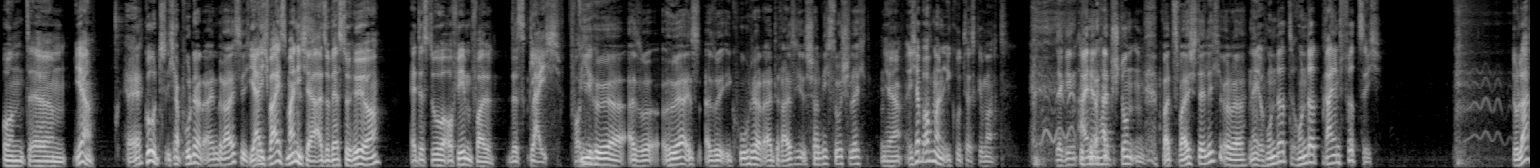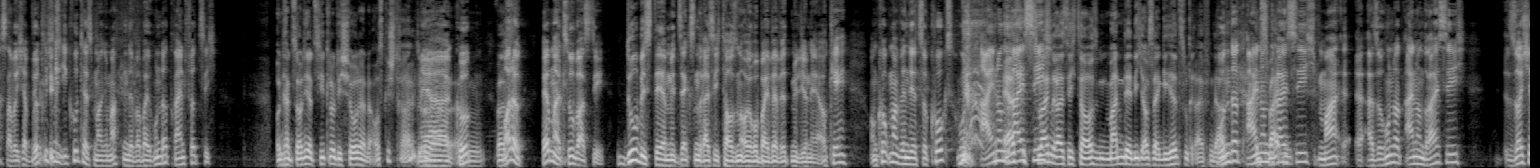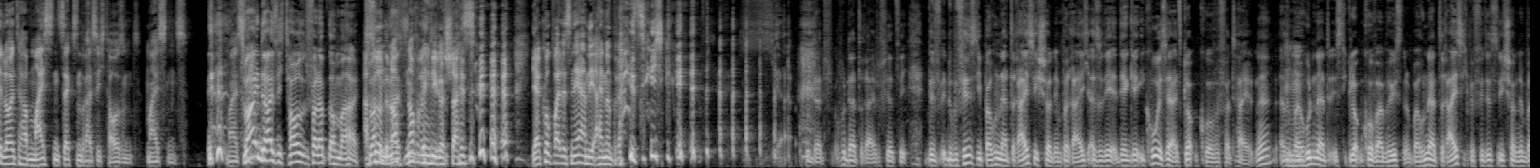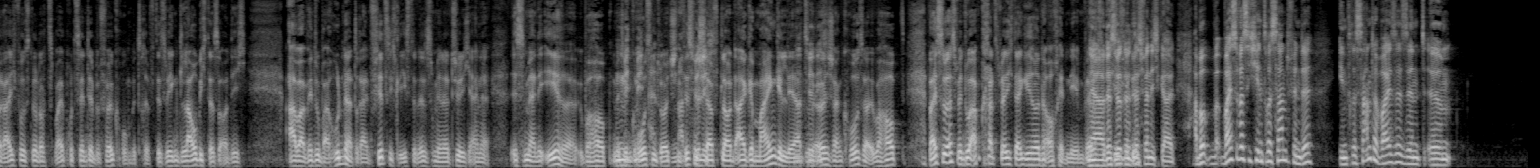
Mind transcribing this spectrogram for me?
und ähm, ja. Hä? Gut. Ich habe 131. Ja, ich weiß, meine ich ja. Also wärst du höher, hättest du auf jeden Fall das gleich von. Wie höher? Also höher ist, also IQ 131 ist schon nicht so schlecht. Ja, ich habe auch mal einen IQ-Test gemacht. Der ging eineinhalb ja. Stunden. War zweistellig oder? Nee, 100, 143. Du lachst, aber ich habe wirklich einen IQ-Test mal gemacht und der war bei 143. Und hat Sonja Zietlow die Show dann ausgestrahlt? Ja, oder, guck. Ähm, Motto, hör mal zu, Basti. Du bist der mit 36.000 Euro bei Wer wird Millionär, okay? Und guck mal, wenn du jetzt so guckst, 131. 32.000 Mann, der nicht auf sein Gehirn zugreifen darf. 131 mal, äh, also 131. Solche Leute haben meistens 36.000. Meistens. meistens. 32.000, verdammt nochmal. Achso, noch, noch weniger Scheiße. ja, guck, weil es näher an die 31 geht. 100, 143. Du befindest dich bei 130 schon im Bereich, also der, der IQ ist ja als Glockenkurve verteilt, ne? Also mhm. bei 100 ist die Glockenkurve am höchsten und bei 130 befindest du dich schon im Bereich, wo es nur noch zwei Prozent der Bevölkerung betrifft. Deswegen glaube ich das auch nicht. Aber wenn du bei 143 liest, dann ist es mir natürlich eine, ist mir eine Ehre, überhaupt mit, mit dem großen mit, deutschen natürlich. Wissenschaftler und Allgemeingelehrten, Özcan Kosa, überhaupt. Weißt du was, wenn du abkratzt, werde ich dein Gehirn auch entnehmen. Wäre ja, das, wird, das fände ich geil. Aber weißt du, was ich interessant finde? Interessanterweise sind ähm,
